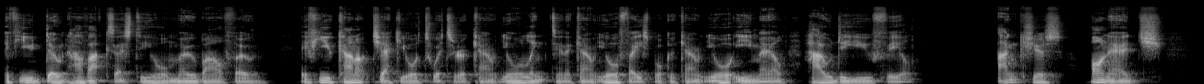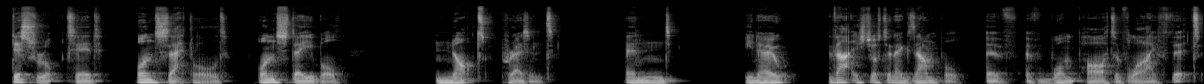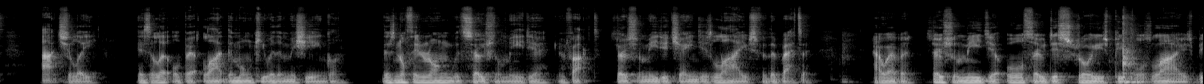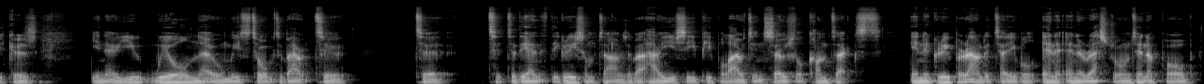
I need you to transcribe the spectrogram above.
if you don't have access to your mobile phone. If you cannot check your Twitter account, your LinkedIn account, your Facebook account, your email, how do you feel? Anxious, on edge, disrupted, unsettled, unstable, not present. And, you know, that is just an example of, of one part of life that actually is a little bit like the monkey with a machine gun. There's nothing wrong with social media. In fact, social media changes lives for the better. However, social media also destroys people's lives because, you know, you we all know, and we've talked about to to to, to the nth degree sometimes about how you see people out in social contexts in a group around a table, in a, in a restaurant, in a pub,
